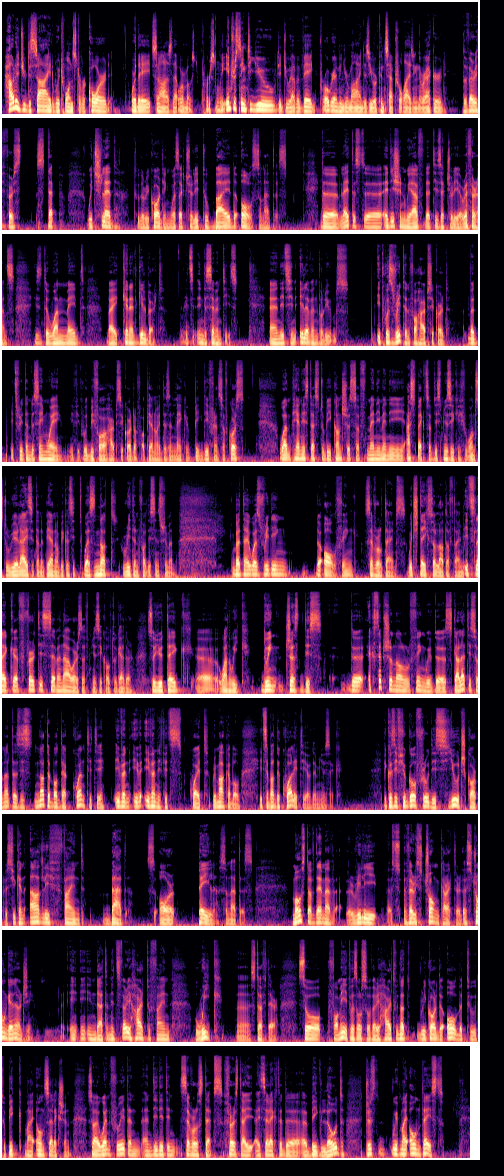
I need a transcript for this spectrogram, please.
How did you decide which ones to record? Were they sonatas that were most personally interesting to you? Did you have a vague program in your mind as you were conceptualizing the record? The very first step which led to the recording was actually to buy the all sonatas. The latest uh, edition we have that is actually a reference is the one made by Kenneth Gilbert. Okay. It's in the 70s and it's in 11 volumes. It was written for harpsichord, but it's written the same way. If it would be for a harpsichord or for piano, it doesn't make a big difference. Of course, one pianist has to be conscious of many, many aspects of this music if he wants to realize it on a piano because it was not written for this instrument. But I was reading the whole thing several times, which takes a lot of time. It's like uh, 37 hours of music altogether. So you take uh, one week doing just this. The exceptional thing with the Scarlatti sonatas is not about their quantity, even if, even if it's quite remarkable. It's about the quality of the music. Because if you go through this huge corpus, you can hardly find bad or pale sonatas most of them have really uh, a, very strong character, a strong energy in, in, that, and it's very hard to find weak uh, stuff there. So for me, it was also very hard to not record the whole, but to, to pick my own selection. So I went through it and, and did it in several steps. First, I, I selected a, a big load just with my own taste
